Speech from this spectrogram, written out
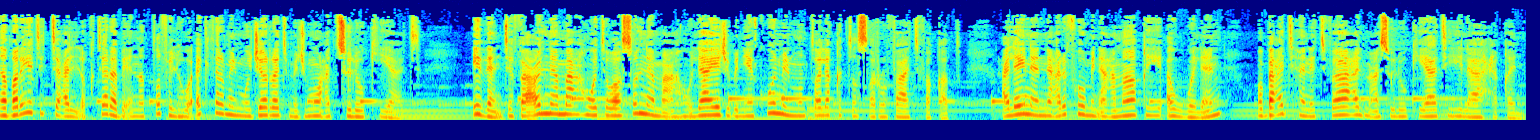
نظرية التعلق ترى بأن الطفل هو أكثر من مجرد مجموعة سلوكيات. إذا تفاعلنا معه وتواصلنا معه لا يجب أن يكون من منطلق التصرفات فقط. علينا أن نعرفه من أعماقه أولا وبعدها نتفاعل مع سلوكياته لاحقا.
